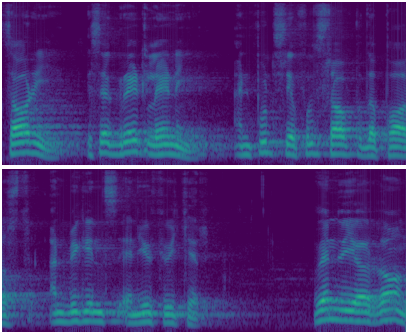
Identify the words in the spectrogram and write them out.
Sorry is a great learning and puts a full stop to the past and begins a new future. When we are wrong,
